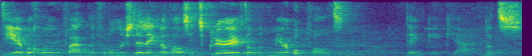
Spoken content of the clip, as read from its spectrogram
Die hebben gewoon vaak de veronderstelling dat als iets kleur heeft, dat het meer opvalt. Denk ik, ja. Dat is...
